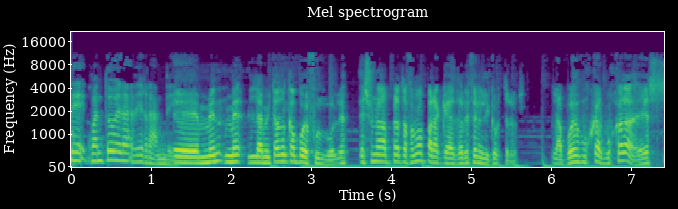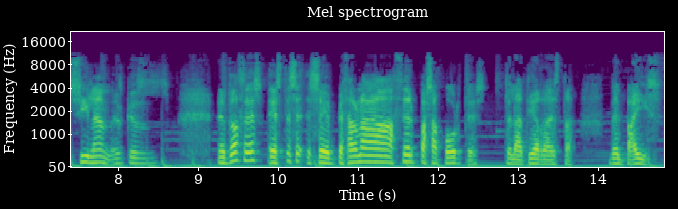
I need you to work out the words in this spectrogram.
grande, cuánto era de grande. eh, me- la mitad de un campo de fútbol. Es, es una plataforma para que aterricen helicópteros. La puedes buscar, búscala, es Sealand, es que es... Entonces, este se, se empezaron a hacer pasaportes de la tierra esta, del país.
